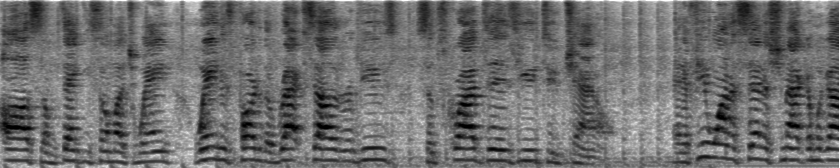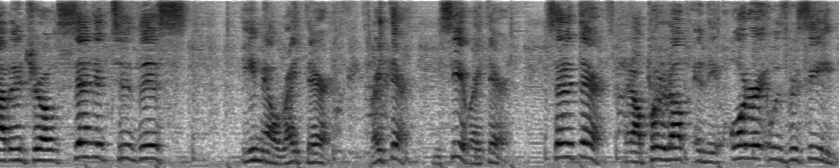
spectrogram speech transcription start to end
awesome. Thank you so much, Wayne. Wayne is part of the Rack Salad Reviews. Subscribe to his YouTube channel. And if you want to send a Schmack a gob intro, send it to this email right there. Right there. You see it right there. Send it there, and I'll put it up in the order it was received.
